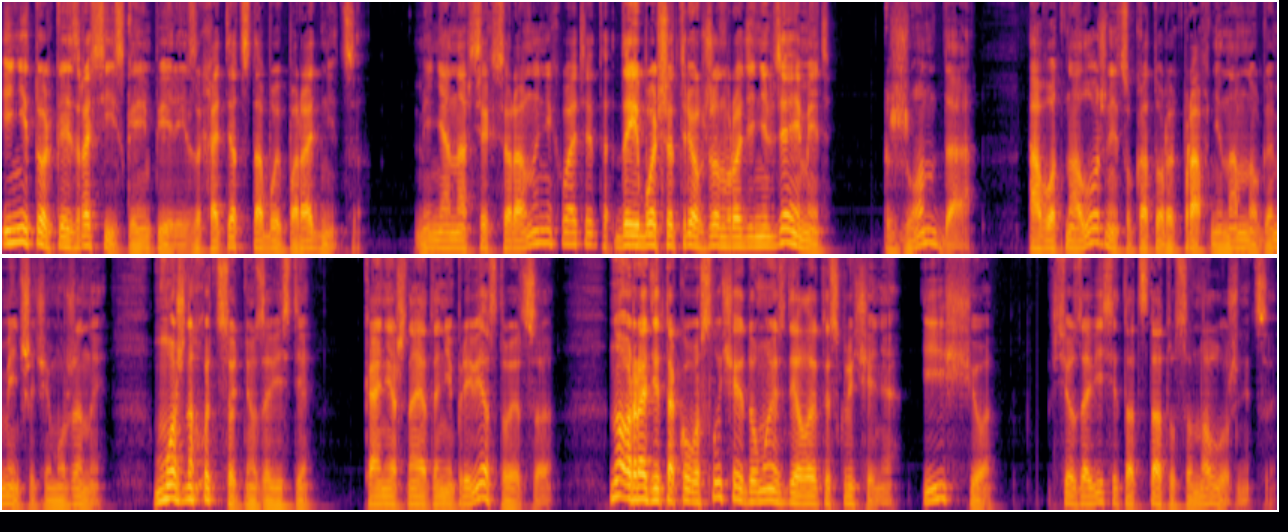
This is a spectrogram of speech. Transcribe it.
и не только из Российской империи, захотят с тобой породниться. Меня на всех все равно не хватит, да и больше трех жен вроде нельзя иметь. Жен — да. А вот наложниц, у которых прав не намного меньше, чем у жены, можно хоть сотню завести. Конечно, это не приветствуется, но ради такого случая, думаю, сделают исключение. И еще. Все зависит от статуса наложницы.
